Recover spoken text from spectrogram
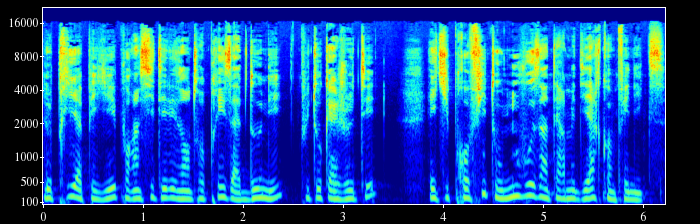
le prix à payer pour inciter les entreprises à donner plutôt qu'à jeter, et qui profitent aux nouveaux intermédiaires comme Phoenix.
